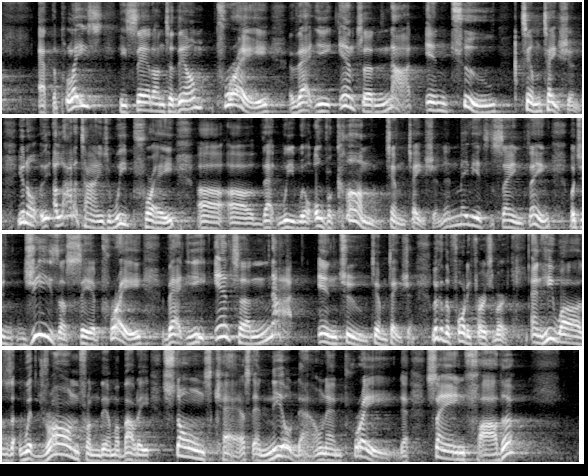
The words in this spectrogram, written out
at the place, he said unto them, Pray that ye enter not into temptation. You know, a lot of times we pray uh, uh, that we will overcome temptation, and maybe it's the same thing, but Jesus said, Pray that ye enter not into temptation. Look at the 41st verse. And he was withdrawn from them about a stone's cast and kneeled down and prayed, saying, Father,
